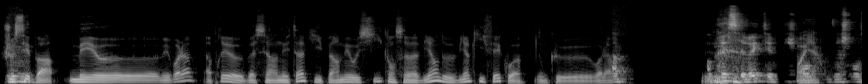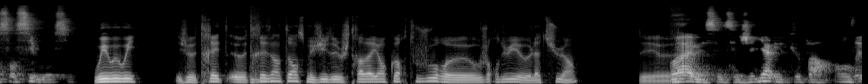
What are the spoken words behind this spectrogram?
Je sais Mhm. pas. Mais, euh, mais voilà. Après, euh, bah, c'est un état qui permet aussi, quand ça va bien, de bien kiffer, quoi. Donc, euh, voilà. Ah. Après, c'est vrai que t'es vachement, vachement sensible aussi. Oui, oui, oui. Je, très, euh, très intense, mais je travaille encore toujours euh, aujourd'hui euh, là-dessus. Hein. Ouais, mais c'est génial quelque part. En vrai,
